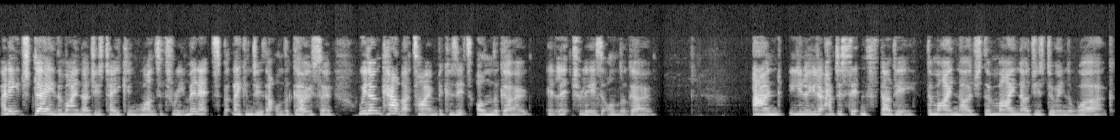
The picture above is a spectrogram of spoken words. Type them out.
And each day, the mind nudge is taking one to three minutes, but they can do that on the go. So we don't count that time because it's on the go. It literally is on the go. And you know, you don't have to sit and study the mind nudge. The mind nudge is doing the work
